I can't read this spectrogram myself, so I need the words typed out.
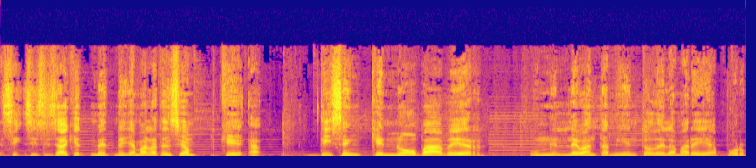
Sí, sí, sí, sabes que me, llama la atención que ah, dicen que no va a haber un levantamiento de la marea por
